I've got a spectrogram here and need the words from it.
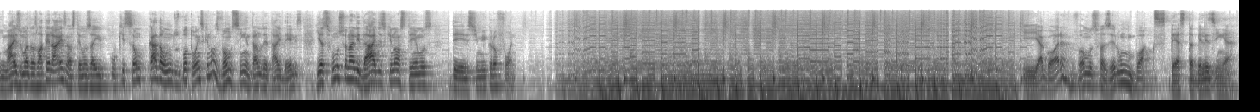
Em mais uma das laterais, nós temos aí o que são cada um dos botões, que nós vamos sim entrar no detalhe deles, e as funcionalidades que nós temos deste microfone. E agora vamos fazer um unbox desta belezinha.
